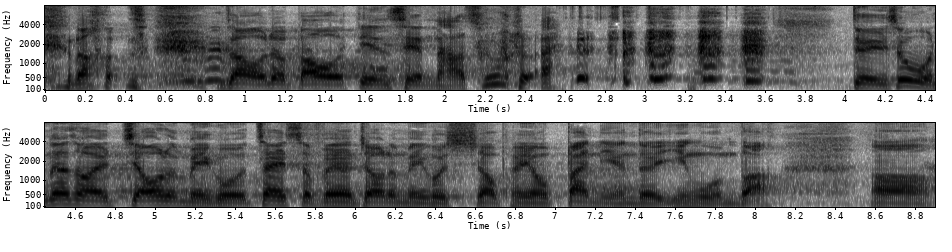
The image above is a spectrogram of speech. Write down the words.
然后，然后我就把我电线拿出来。对，所以我那时候还教了美国在 s a f a 教了美国小朋友半年的英文吧。啊，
